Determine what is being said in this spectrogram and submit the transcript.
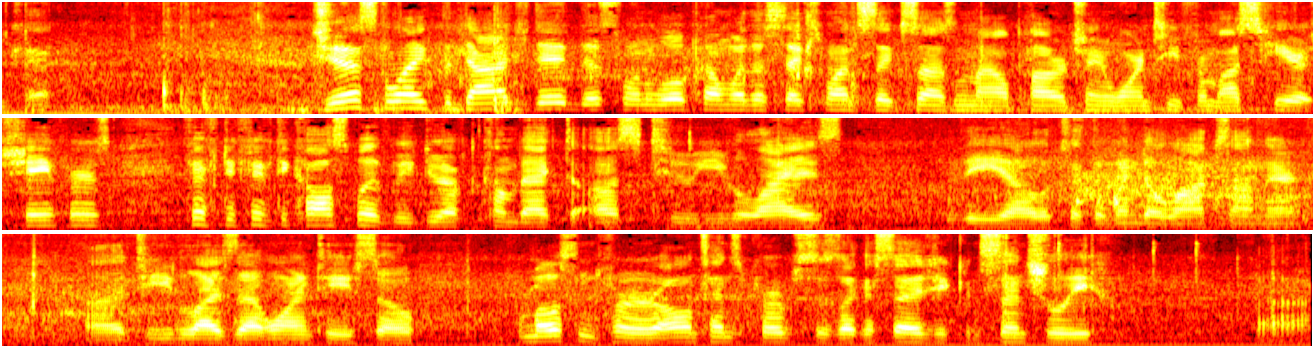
Okay. Just like the Dodge did, this one will come with a six month, 6,000 mile powertrain warranty from us here at Schaefer's. 50-50 call split, we do have to come back to us to utilize the, uh, looks like the window locks on there, uh, to utilize that warranty. So for most, and for all intents and purposes, like I said, you can essentially, uh,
